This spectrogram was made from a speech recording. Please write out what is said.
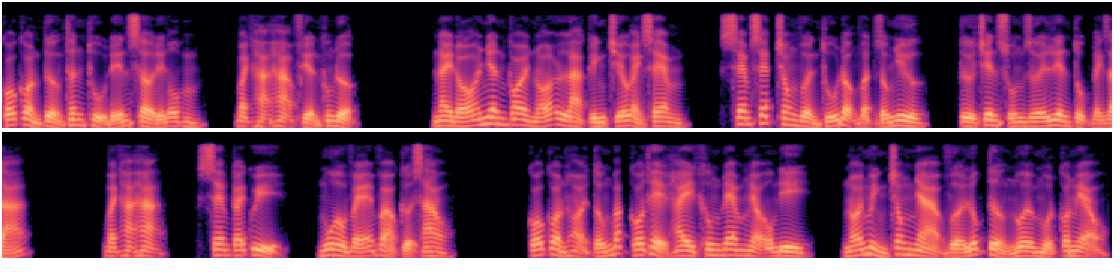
có còn tưởng thân thủ đến sờ đến ôm, bạch hạ hạ phiền không được. Này đó nhân coi nó là kính chiếu ảnh xem xem xét trong vườn thú động vật giống như, từ trên xuống dưới liên tục đánh giá. Bạch hạ hạ, xem cái quỷ, mua vé vào cửa sao? Có còn hỏi tống bắc có thể hay không đem mèo ông đi, nói mình trong nhà vừa lúc tưởng nuôi một con mèo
